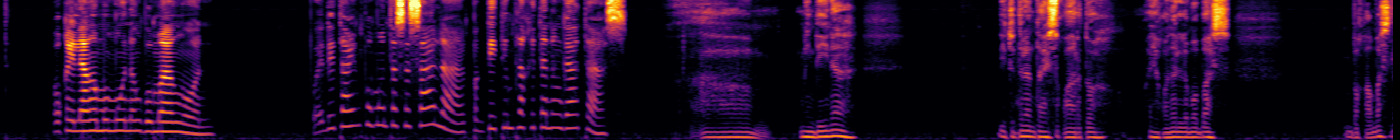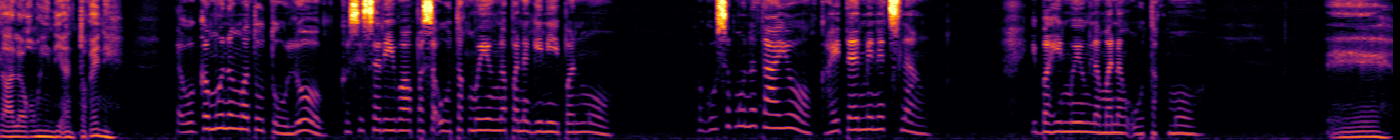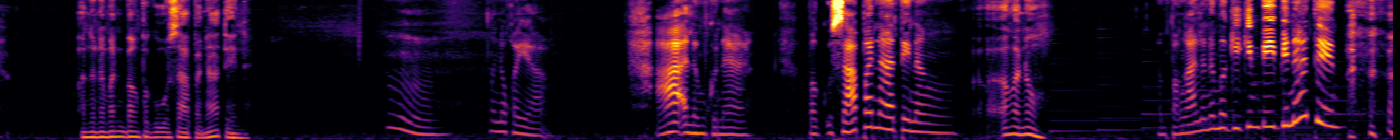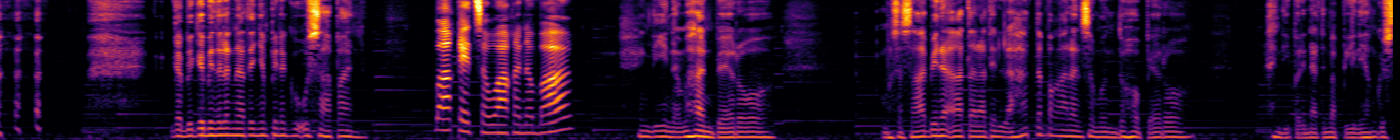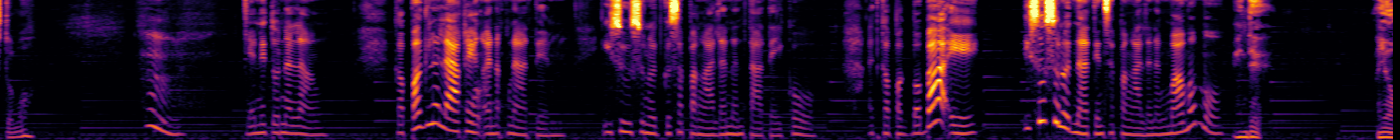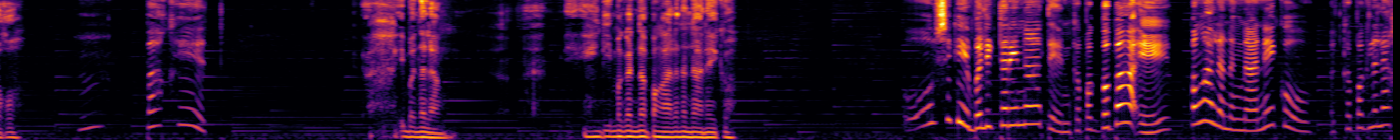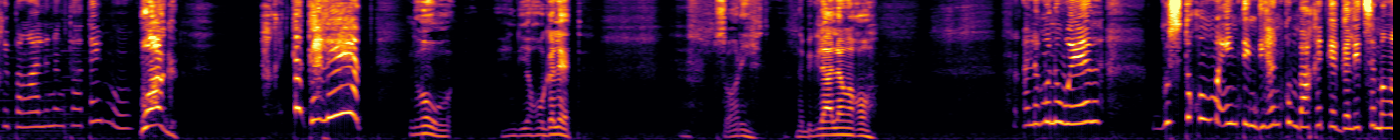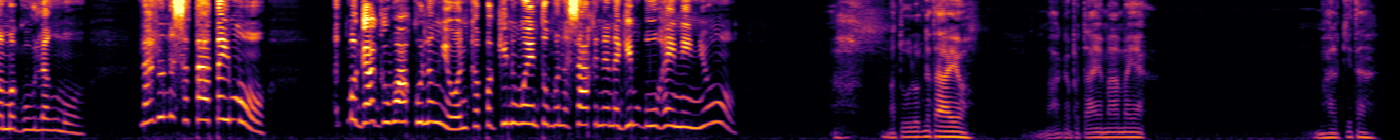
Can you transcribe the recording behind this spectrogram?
O kailangan mo munang bumangon? Pwede tayong pumunta sa sala, pagtitimpla kita ng gatas. Um, hindi na. Dito na lang tayo sa kwarto. Ayoko na lumabas. Baka mas lalo akong hindi antokin eh. Eh huwag ka munang matutulog kasi sariwa pa sa utak mo yung napanaginipan mo. Mag-usap muna tayo, kahit 10 minutes lang. Ibahin mo yung laman ng utak mo. Eh, ano naman bang pag-uusapan natin? Hmm, ano kaya? Ah, alam ko na. Pag-usapan natin ang, Ang ano? ang pangalan na magiging baby natin. Gabi-gabi na lang natin yung pinag-uusapan. Bakit? Sawa ka na ba? Hindi naman, pero masasabi na ata natin lahat ng pangalan sa mundo pero hindi pa rin natin mapili ang gusto mo. Hmm, ganito na lang. Kapag lalaki ang anak natin, isusunod ko sa pangalan ng tatay ko. At kapag babae, isusunod natin sa pangalan ng mama mo. Hindi. Ayoko. Hmm? Bakit? Iba na lang. Hindi maganda ang pangalan ng nanay ko. Oo, sige, balik rin natin. Kapag babae, pangalan ng nanay ko. At kapag lalaki, pangalan ng tatay mo. Wag! Bakit ka galit? No, hindi ako galit. Sorry, nabigla lang ako. Alam mo, Noel, gusto kong maintindihan kung bakit ka galit sa mga magulang mo. Lalo na sa tatay mo. At magagawa ko lang yon kapag kinuwento mo na sa akin na naging buhay ninyo. Matulog na tayo. Maaga pa tayo mamaya. Mahal kita.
